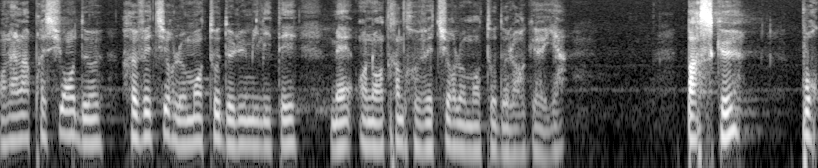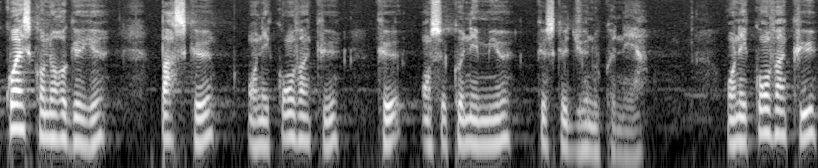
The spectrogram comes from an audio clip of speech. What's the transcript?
on a l'impression de revêtir le manteau de l'humilité, mais on est en train de revêtir le manteau de l'orgueil. Hein? Parce que, pourquoi est-ce qu'on est orgueilleux? Parce que on est convaincu qu'on se connaît mieux que ce que Dieu nous connaît. Hein? On est convaincu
